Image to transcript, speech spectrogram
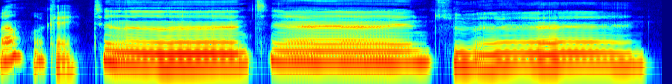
Well, okay. Dun, dun, dun.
